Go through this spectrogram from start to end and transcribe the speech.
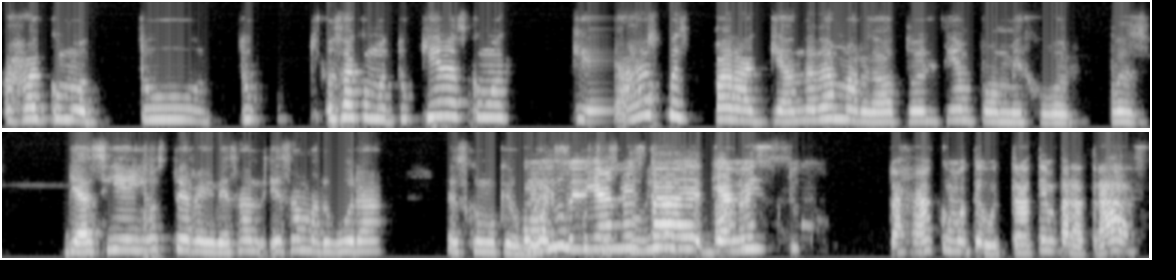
ajá, como tú, tú, o sea, como tú quieras, como que, ah, pues para que anda de amargado todo el tiempo, mejor, pues ya si ellos te regresan esa amargura, es como que, Como bueno, eso pues ya es no está, ya no es tu, ajá, como te traten para atrás.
